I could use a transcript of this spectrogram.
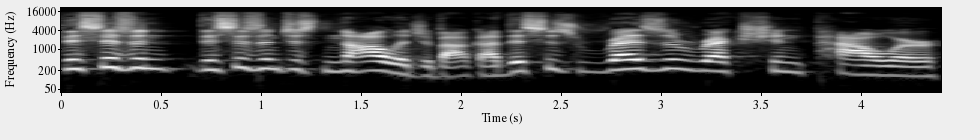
this isn't, this isn't just knowledge about God, this is resurrection power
